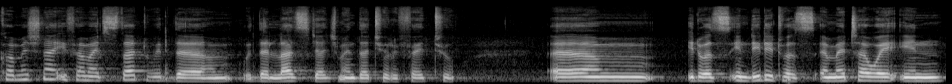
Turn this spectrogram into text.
Commissioner, if I might start with the, um, with the last judgment that you referred to. Um, it was indeed it was a matter wherein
